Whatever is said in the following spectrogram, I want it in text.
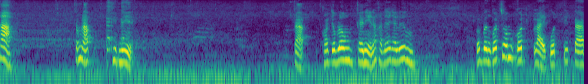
ค่ะสำหรับคลิปนี้ก็ขอจบลงแค่นี้นะคะเด้ออย่าลืมกดเบิ่งกดชมกดไลค์กดติดตาม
